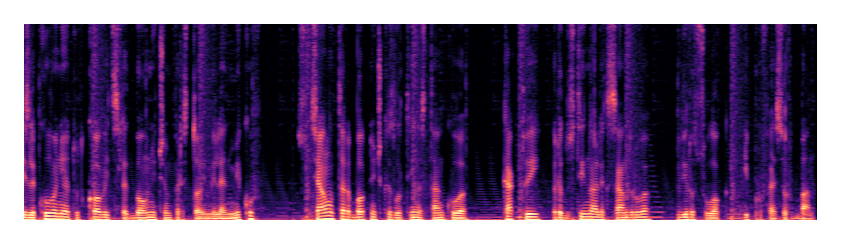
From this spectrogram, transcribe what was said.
излекуваният от COVID след болничен престой Милен Миков, социалната работничка Златина Станкова, както и Радостина Александрова, вирусолог и професор БАН.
